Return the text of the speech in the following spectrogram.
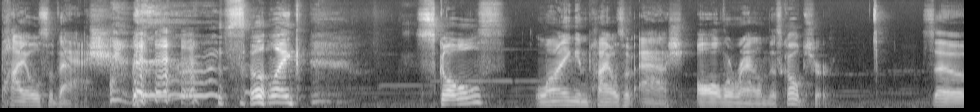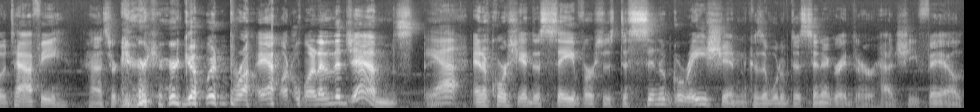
piles of ash so like skulls lying in piles of ash all around the sculpture so taffy has her character go and pry out one of the gems Yeah. And of course, she had to save versus disintegration because it would have disintegrated her had she failed.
